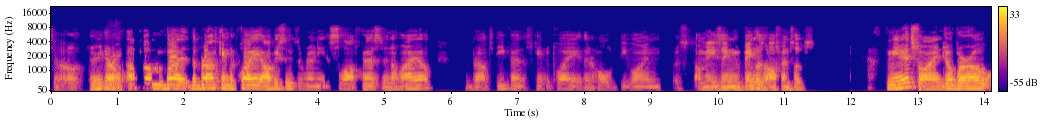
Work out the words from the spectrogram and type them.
So there you go. Right. Um, but the Browns came to play. Obviously, it was a rainy slot fest in Ohio. The Browns defense came to play. Their whole D line was amazing. The Bengals offense looks. I mean, it's fine. Joe Burrow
